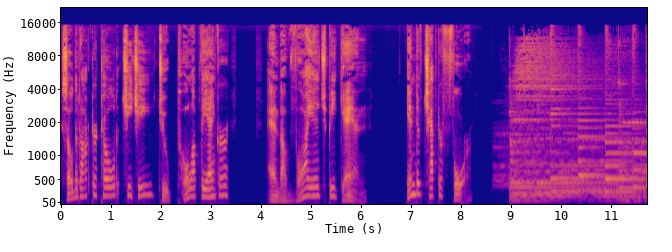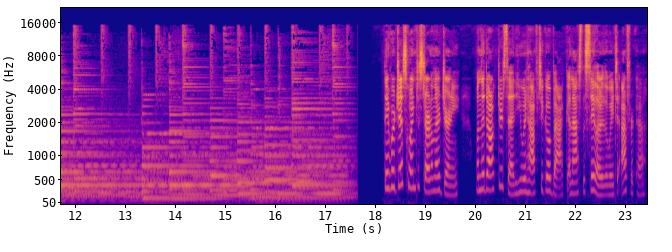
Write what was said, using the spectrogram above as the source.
So the doctor told Chee-Chee to pull up the anchor, and the voyage began. End of chapter 4. They were just going to start on their journey when the doctor said he would have to go back and ask the sailor the way to Africa.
